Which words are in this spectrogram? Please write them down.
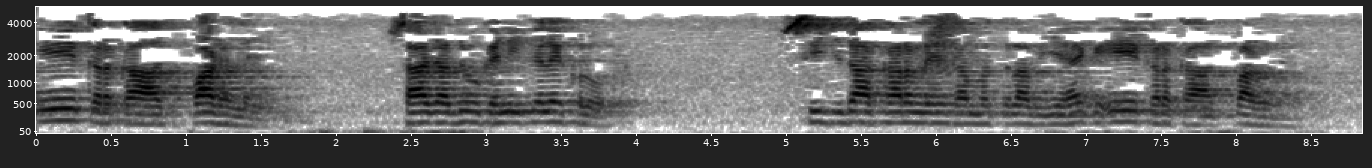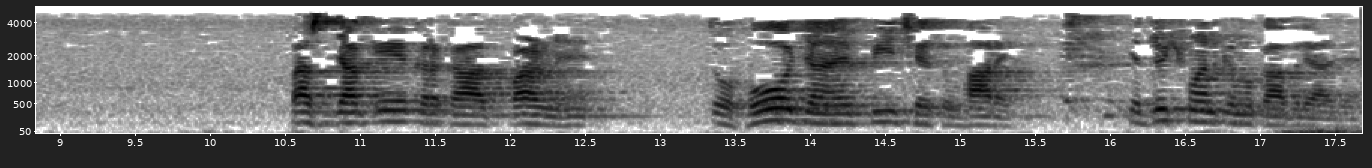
ایک رکعت پڑھ لیں ساجدو کے نیچے لکھ لو۔ سجدہ کر لیں کا مطلب یہ ہے کہ ایک رکعت پڑھ لیں۔ بس جب ایک رکعت پڑھ لیں تو ہو جائیں پیچھے تمہارے یہ دشمن کے مقابلے آ جائیں۔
